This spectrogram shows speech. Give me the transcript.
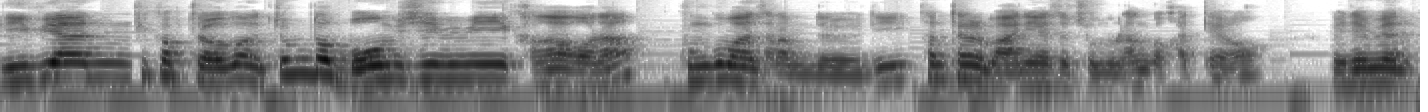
리비안 픽업 트럭은 좀 더 모험심이 강하거나 궁금한 사람들이 선택을 많이 해서 주문한 것 같아요. 왜냐면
